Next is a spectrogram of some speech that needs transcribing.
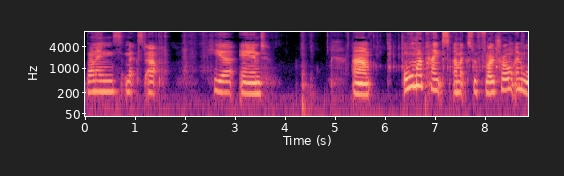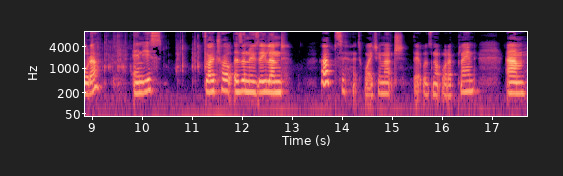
Bunnings mixed up here and um, all my paints are mixed with Floetrol and water and yes Floetrol is a New Zealand, oops, that's way too much. That was not what I planned. Um,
